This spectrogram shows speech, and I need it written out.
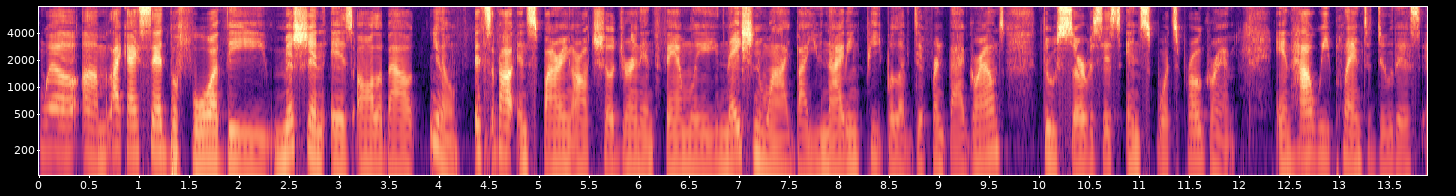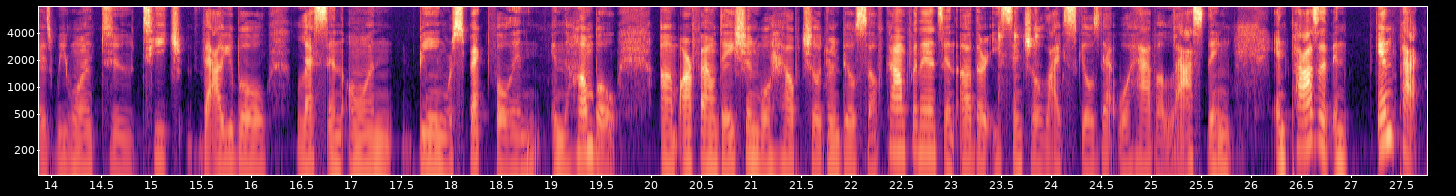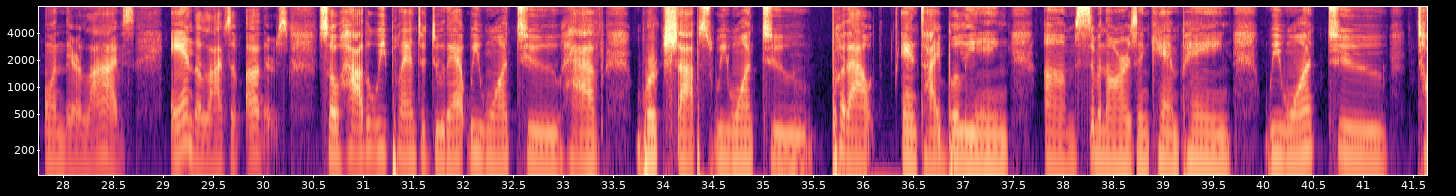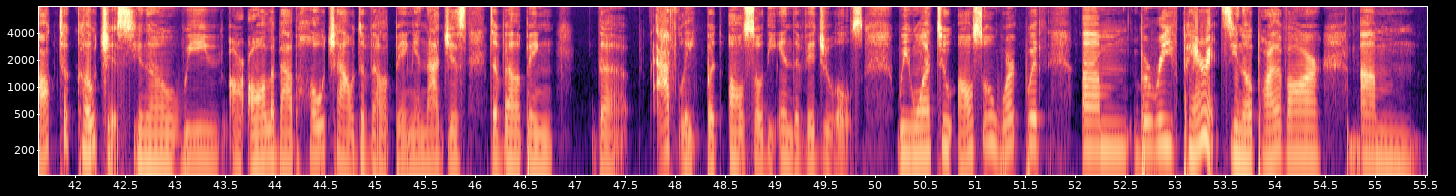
Well, um, like I said before, the mission is all about, you know, it's about inspiring our children and family nationwide by uniting people of different backgrounds through services and sports program. And how we plan to do this is we want to teach valuable lesson on being respectful and, and humble. Um, our foundation will help children build self-confidence and other essential life skills that will have a lasting and positive impact impact on their lives and the lives of others. So, how do we plan to do that? We want to have workshops, we want to put out anti-bullying um, seminars and campaign we want to talk to coaches you know we are all about whole child developing and not just developing the athlete, but also the individuals. We want to also work with um, bereaved parents. You know, part of our um,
